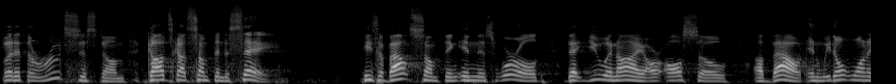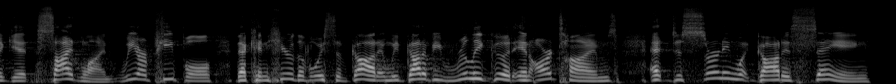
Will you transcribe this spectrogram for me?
but at the root system, God's got something to say. He's about something in this world that you and I are also about, and we don't want to get sidelined. We are people that can hear the voice of God, and we've got to be really good in our times at discerning what God is saying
